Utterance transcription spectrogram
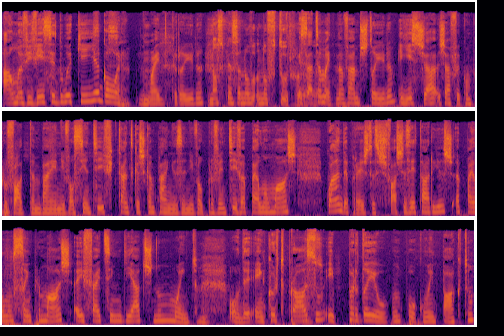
há uma vivência do aqui e agora, sim. não é de querer. Não se pensa no, no futuro. Exatamente, não vamos ter, e isso já, já foi comprovado também a nível científico, tanto que as campanhas a nível preventivo apelam mais, quando é para estas faixas etárias, apelam sempre mais a efeitos imediatos no momento, hum. ou de, em curto prazo e perdeu um pouco o impacto uh,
